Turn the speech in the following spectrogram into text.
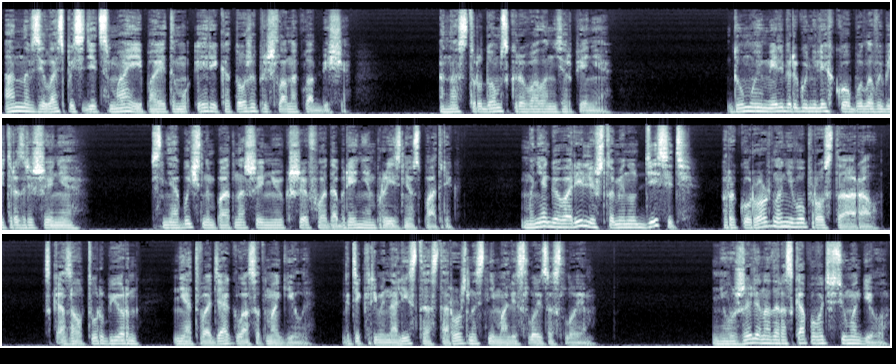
Анна взялась посидеть с Майей, поэтому Эрика тоже пришла на кладбище. Она с трудом скрывала нетерпение — Думаю, Мельбергу нелегко было выбить разрешение. С необычным по отношению к шефу одобрением произнес Патрик. Мне говорили, что минут десять прокурор на него просто орал, сказал Турбьорн, не отводя глаз от могилы, где криминалисты осторожно снимали слой за слоем. Неужели надо раскапывать всю могилу?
